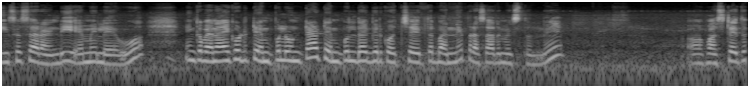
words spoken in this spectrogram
తీసేసారండి ఏమీ లేవు. ఇంకా వినాయకుడు టెంపుల్ ఉంటే ఆ టెంపుల్ దగ్గరికి వచ్చి అయితే బన్నీ ప్రసాదం ఇస్తుంది. ఫస్ట్ అయితే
